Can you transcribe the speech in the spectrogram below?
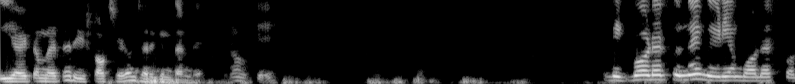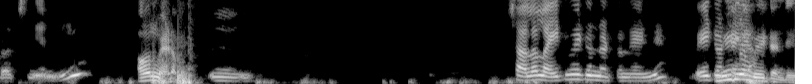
ఈ ఐటమ్ అయితే రీస్టాక్ చేయడం జరిగిందండి. ఓకే. బిగ్ బోర్డర్స్ ఉన్నాయి మీడియం బోర్డర్స్ కూడా వచ్చినాయండి. అవును మేడం. చాలా లైట్ వెయిట్ ఉన్నట్టున్నాయండి. వెయిట్ మీడియం వెయిట్ అండి.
